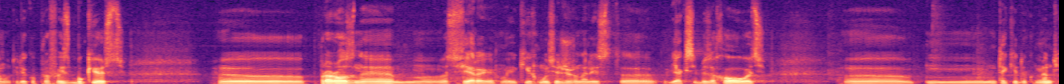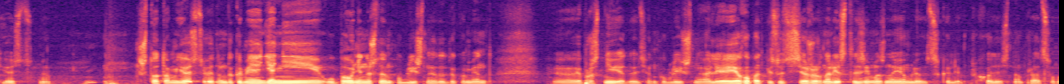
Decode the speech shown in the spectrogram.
там у ліку пра фейсбук ёсць э, пра розныя м, сферы у якіх мусіць журналіст э, як сябе захоўваць Э, м, такі дакумент ёсць да. Што там ёсць у гэтым дакуменце я не упэўнены што ён публічны гэты дакумент Э, я просто не ведаю ці ён публічны але яго падпісваюць усе журналісты з ім азнаёмліваюцца калі прыходзяць на працу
